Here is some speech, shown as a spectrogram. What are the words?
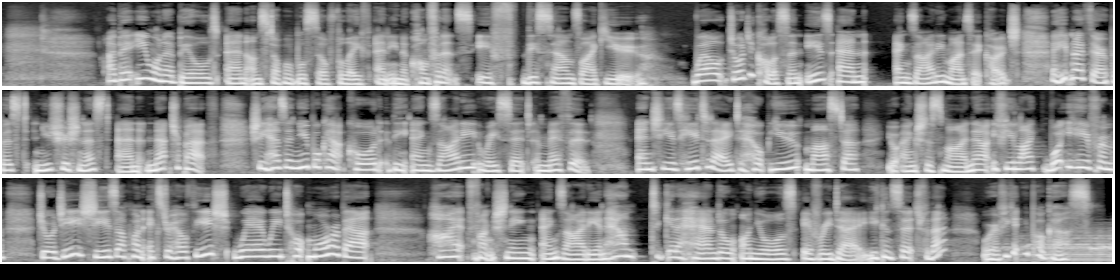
I bet you want to build an unstoppable self belief and inner confidence if this sounds like you. Well, Georgie Collinson is an anxiety mindset coach, a hypnotherapist, nutritionist, and naturopath. She has a new book out called The Anxiety Reset Method, and she is here today to help you master your anxious mind. Now, if you like what you hear from Georgie, she is up on Extra Healthy Ish, where we talk more about high functioning anxiety and how to get a handle on yours every day. You can search for that wherever you get your podcasts.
